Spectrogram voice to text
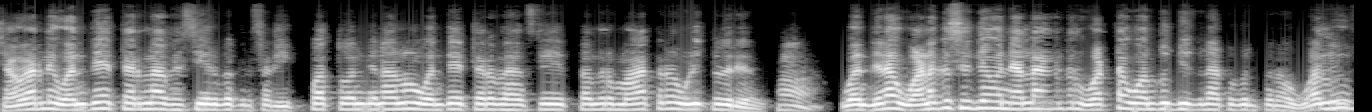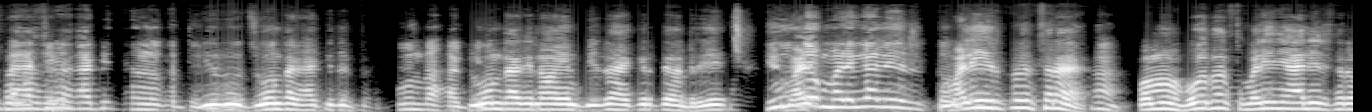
ಶವರ್ಲಿ ಒಂದೇ ತೆರನಾದ ಹಸಿ ಇರ್ಬೇಕ್ರಿ ಸರ್. ಇಪ್ಪತ್ತೊಂದ್ ದಿನಾನು ಒಂದೇ ತೆರದ ಹಸಿ ಇತ್ತಂದ್ರ ಮಾತ್ರ ಉಳಿತದ್ರಿ ಅದು. ಒಂದ್ ದಿನ ಒಣಗಿಸಿದೇವನ್ನೆಲ್ಲ ಅಂದ್ರೆ ಒಟ್ಟ ಒಂದು ಬೀಜ ನಾಟು ಬರ್ತಾರ ಅದು. ಒಂದು ಇದು ಜೂನ್ದಾಗ ಹಾಕಿದಿರ್ತಾರ ಜೂನ್ದಾಗ ಹಾಕಿ ಜೂನ್ದಾಗ ನಾವ್ ಏನ್ ಬೀಜ ಹಾಕಿರ್ತೇವಲ್ರಿ ಮಳಿ ಇರ್ತದ. ಸರ್. ಒಮ್ಮ ಹೋದ ಮಳಿನೇ ಆಲಿಲ್ಲ ಸರ್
